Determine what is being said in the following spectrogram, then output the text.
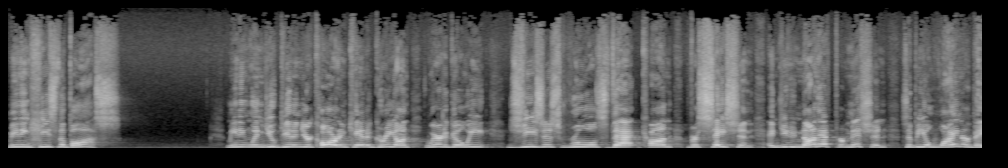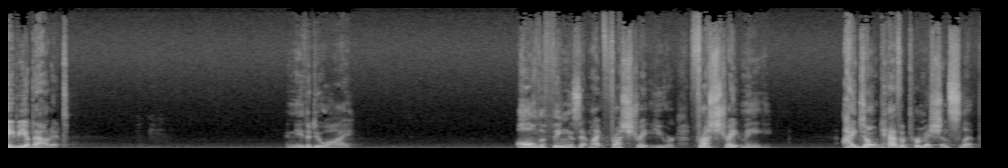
Meaning, He's the boss. Meaning, when you get in your car and can't agree on where to go eat, Jesus rules that conversation, and you do not have permission to be a whiner baby about it. And neither do I all the things that might frustrate you or frustrate me. I don't have a permission slip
